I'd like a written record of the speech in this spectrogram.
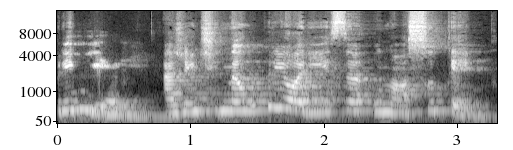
Primeiro, a gente não prioriza o nosso tempo.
